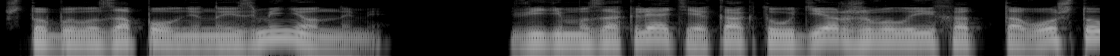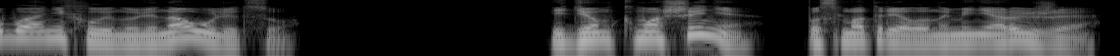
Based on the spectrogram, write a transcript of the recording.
что было заполнено измененными. Видимо, заклятие как-то удерживало их от того, чтобы они хлынули на улицу. «Идем к машине?» — посмотрела на меня рыжая.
